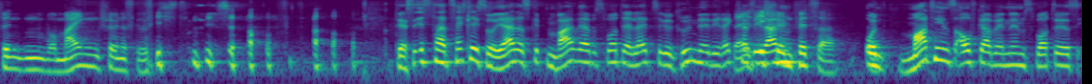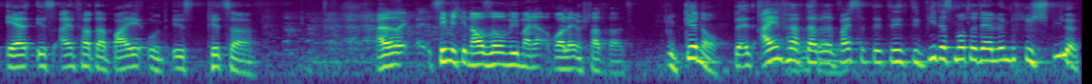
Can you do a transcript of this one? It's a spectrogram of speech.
finden, wo mein schönes Gesicht nicht auftaucht. Das ist tatsächlich so, ja. Es gibt einen Wahlwerbespot der Leipziger Grünen, der direkt Da ist ich schön Pizza. Und Martins Aufgabe in dem Spot ist, er ist einfach dabei und isst Pizza. Also ziemlich genau so wie meine Rolle im Stadtrat. Genau. Einfach, dabei, weißt du, wie das Motto der Olympischen Spiele.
